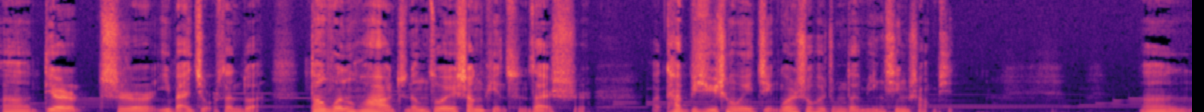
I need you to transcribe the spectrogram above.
呃，第二是一百九十三段，当文化只能作为商品存在时，它必须成为景观社会中的明星商品。嗯，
